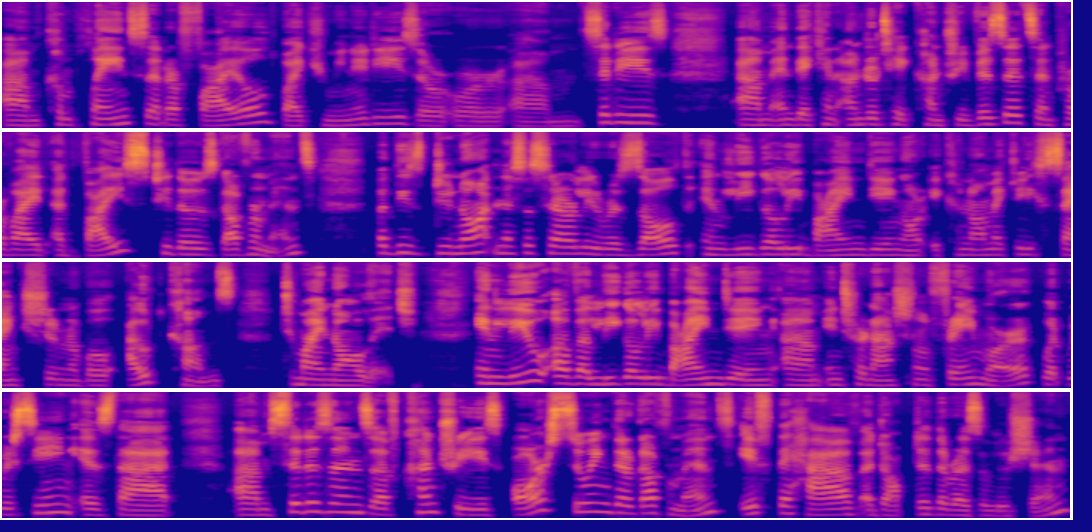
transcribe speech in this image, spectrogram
um, complaints that are filed by communities or, or um, cities, um, and they can undertake country visits and provide advice to those governments. But these do not necessarily result in legally binding or economically sanctionable outcomes, to my knowledge. In lieu of a legally binding um, international framework, what we're seeing is that um, citizens of countries are suing their governments if they have adopted the resolution.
